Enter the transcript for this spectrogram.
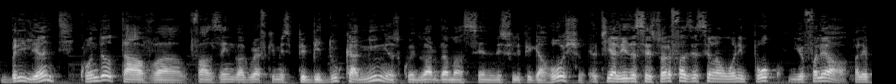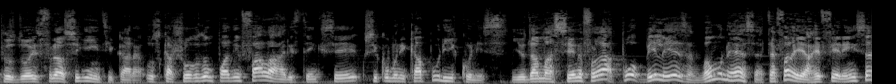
brilhante. Quando eu tava fazendo a Graphic MSP Bidu Caminhos com o Eduardo Damasceno e Luiz Felipe Garrocho, eu tinha lido essa história fazia, sei lá, um ano e pouco. E eu falei, ó, falei pros dois, falei, ó, seguinte, cara, os cachorros não podem falar, eles têm que ser, se comunicar por ícones. E o Damasceno falou, ah, pô, beleza, vamos nessa. Até falei, a referência,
